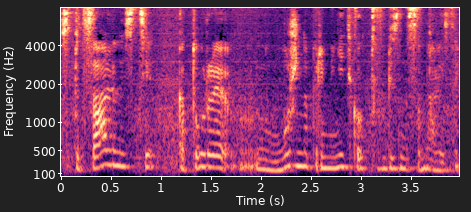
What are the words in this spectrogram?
специальности, которые ну, можно применить как-то в бизнес-анализе?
